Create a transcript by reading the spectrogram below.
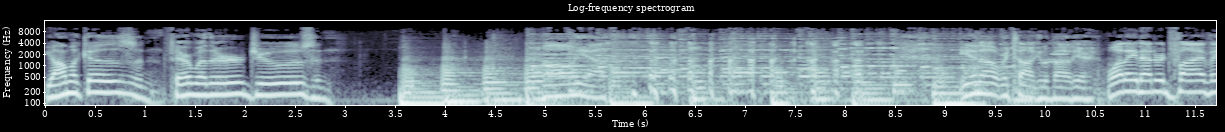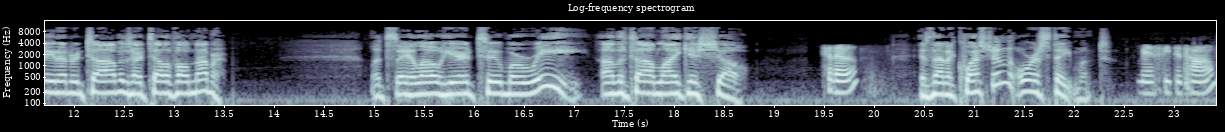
yarmulkes and fairweather Jews and... Oh, yeah. you know what we're talking about here. 1-800-5800-TOM is our telephone number. Let's say hello here to Marie on the Tom Leykis show. Hello. Is that a question or a statement? May I speak to Tom?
